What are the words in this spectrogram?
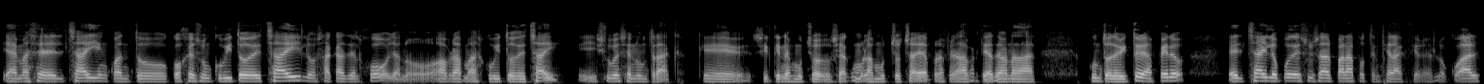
y además el chai, en cuanto coges un cubito de chai, lo sacas del juego, ya no habrá más cubitos de chai, y subes en un track, que si tienes mucho, si acumulas mucho chai, pues al final de la partida te van a dar puntos de victoria, pero el chai lo puedes usar para potenciar acciones, lo cual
